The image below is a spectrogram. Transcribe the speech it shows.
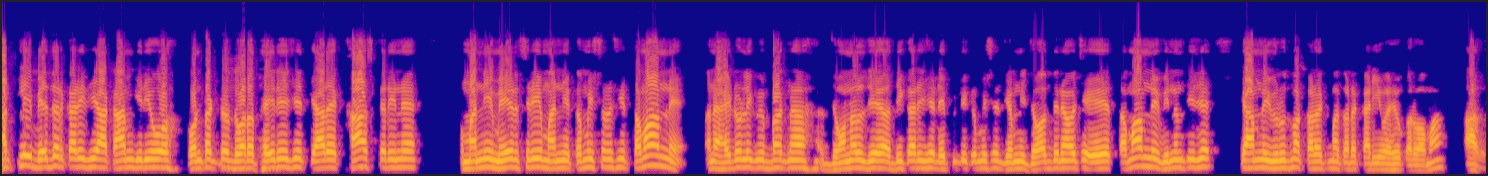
આટલી બેદરકારીથી આ કામગીરીઓ કોન્ટ્રાક્ટર દ્વારા થઈ રહી છે. ત્યારે ખાસ કરીને માન્ય મેયરશ્રી માન્ય કમિશનરશ્રી તમામને અને હાઇડ્રોલિક વિભાગના ઝોનલ જે અધિકારી છે ડેપ્યુટી કમિશનર જેમની જવાબદારી આવે છે, એ તમામને વિનંતી છે કે આમની વિરુદ્ધમાં કડકમાં કડક કાર્યવાહીઓ કરવામાં આવે.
